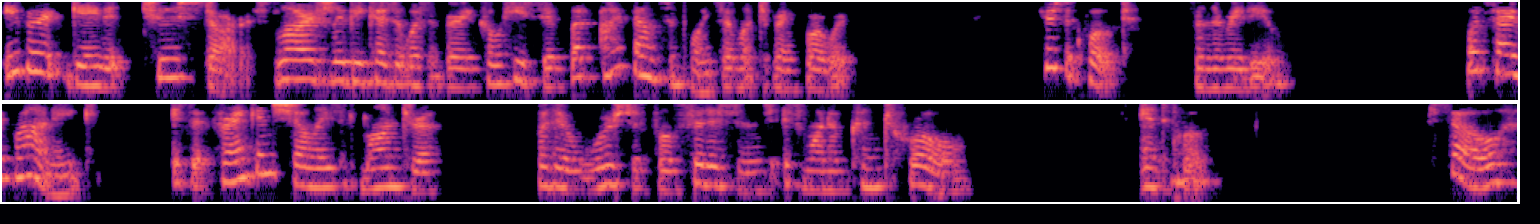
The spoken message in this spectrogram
Ebert gave it two stars, largely because it wasn't very cohesive, but I found some points I want to bring forward. Here's a quote from the review. What's ironic is that Frank and Shelley's mantra for their worshipful citizens is one of control. End quote. So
